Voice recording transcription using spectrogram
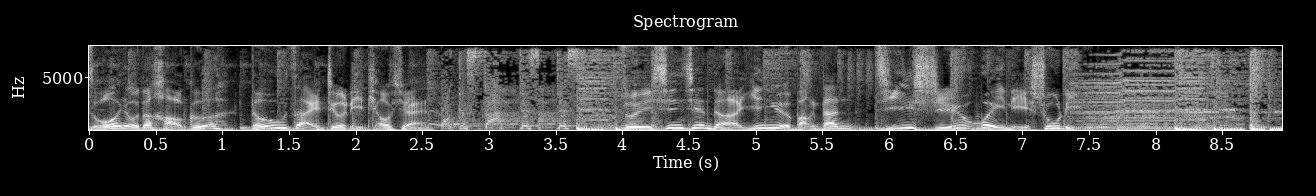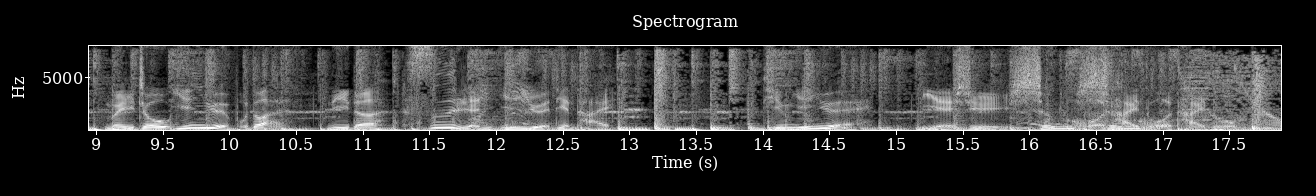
所有的好歌都在这里挑选，最新鲜的音乐榜单及时为你梳理。每周音乐不断，你的私人音乐电台。听音乐也是生活态度。态度。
